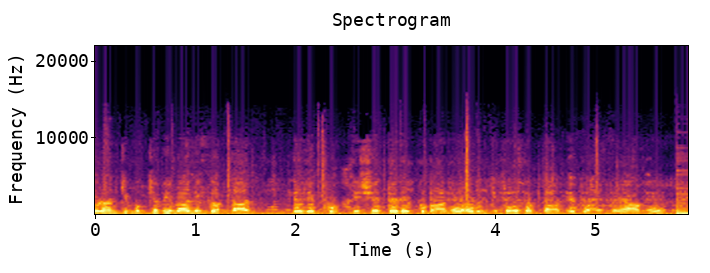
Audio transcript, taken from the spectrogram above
उड़ान की मुख्य विमानी कप्तान दिलीप निश्चित दिलीप कुमार है और उनकी सह कप्तान इब्राहिम रयाव है।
